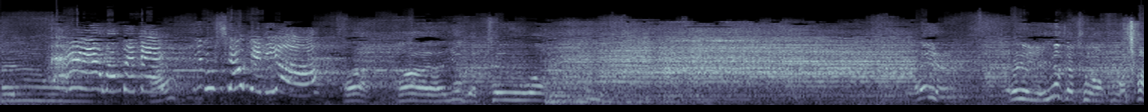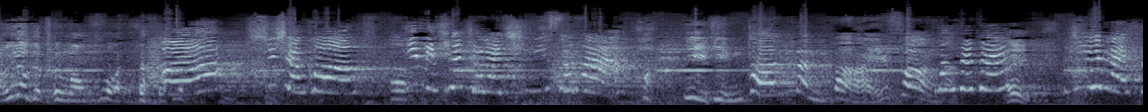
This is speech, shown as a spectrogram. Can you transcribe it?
哎，啊啊，有个陈王。哎呀，哎呀，有个陈王府，常有个陈王府。啊。徐相公，你明天就来七山嘛？一定登门拜访。王伯伯，哎，你也来哈？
